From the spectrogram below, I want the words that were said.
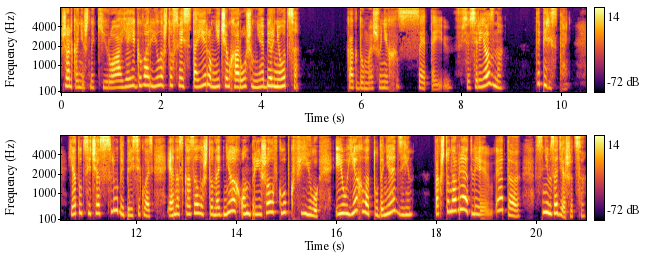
Жаль, конечно, Киру, а я ей говорила, что связь с Таиром ничем хорошим не обернется. Как думаешь, у них с этой все серьезно? Да перестань. Я тут сейчас с Людой пересеклась, и она сказала, что на днях он приезжал в клуб к Филу и уехал оттуда не один. Так что навряд ли это с ним задержится.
